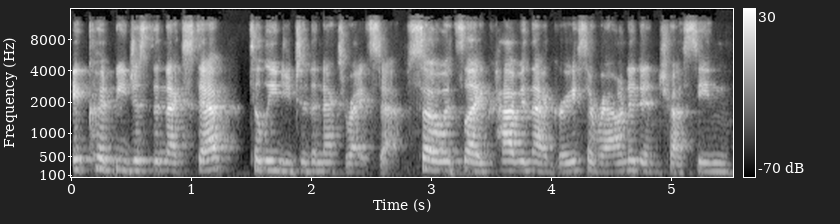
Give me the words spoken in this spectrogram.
it could be just the next step to lead you to the next right step. So it's like having that grace around it and trusting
